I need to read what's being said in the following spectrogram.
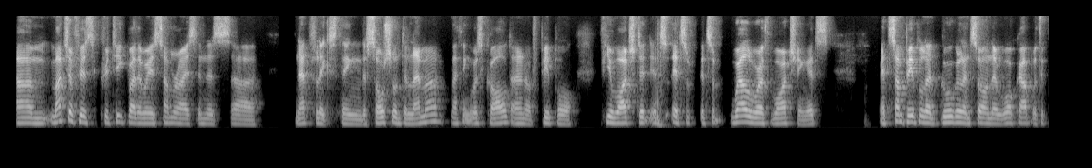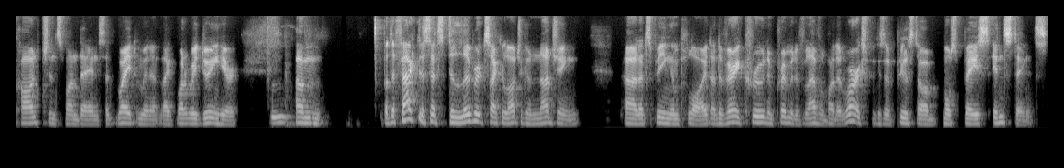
Um, much of his critique, by the way, is summarized in this uh, Netflix thing, The Social Dilemma, I think was called. I don't know if people, if you watched it, it's it's it's well worth watching. It's it's some people at Google and so on, they woke up with a conscience one day and said, wait a minute, like, what are we doing here? Mm-hmm. Um, but the fact is that's deliberate psychological nudging uh, that's being employed at a very crude and primitive level, but it works because it appeals to our most base instincts,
